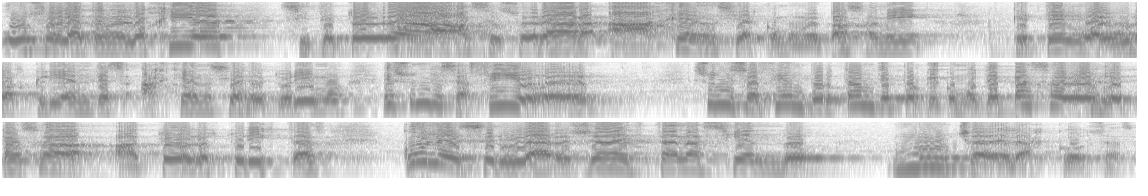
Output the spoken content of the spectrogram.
uso de la tecnología. Si te toca asesorar a agencias, como me pasa a mí, que tengo algunos clientes, agencias de turismo, es un desafío, ¿eh? Es un desafío importante porque como te pasa a vos, le pasa a todos los turistas, con el celular ya están haciendo muchas de las cosas.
